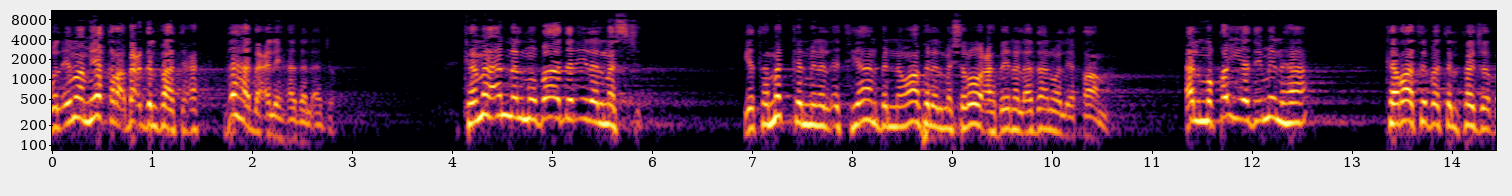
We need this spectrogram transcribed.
والإمام يقرأ بعد الفاتحة ذهب عليه هذا الأجر. كما أن المبادر إلى المسجد يتمكن من الإتيان بالنوافل المشروعة بين الأذان والإقامة. المقيد منها كراتبة الفجر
